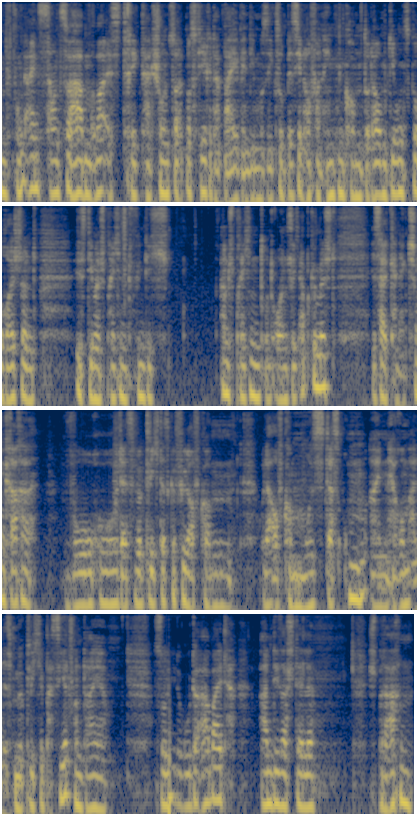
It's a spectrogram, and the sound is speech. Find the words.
5.1 Sound zu haben, aber es trägt halt schon zur Atmosphäre dabei, wenn die Musik so ein bisschen auch von hinten kommt oder Umgebungsgeräusche und ist dementsprechend, finde ich, ansprechend und ordentlich abgemischt. Ist halt kein Actionkracher, wo das wirklich das Gefühl aufkommen oder aufkommen muss, dass um einen herum alles Mögliche passiert. Von daher solide, gute Arbeit an dieser Stelle. Sprachen,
